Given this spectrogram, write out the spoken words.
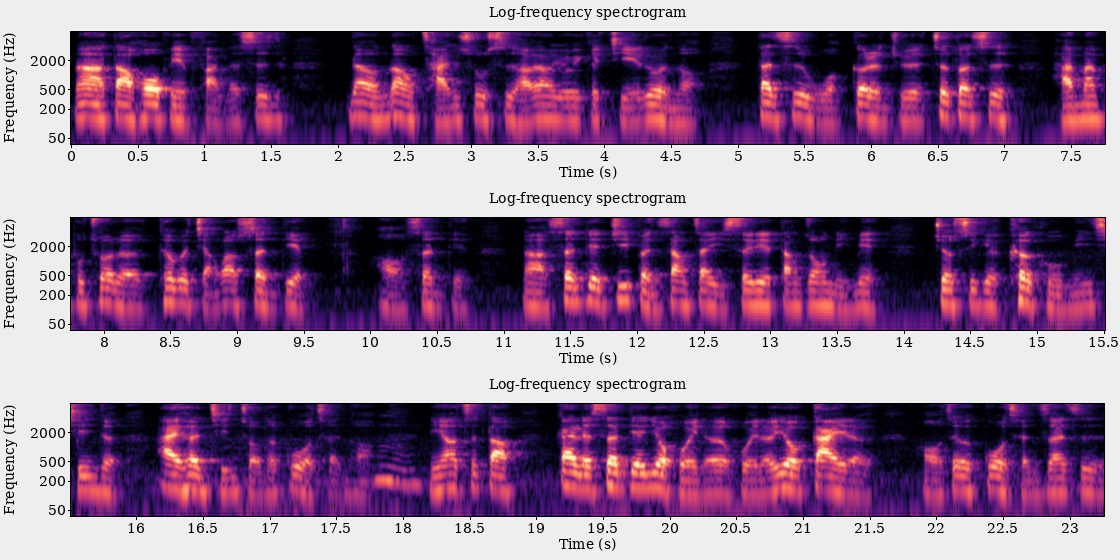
那到后面反而是那种那种阐述是好像有一个结论哦。但是我个人觉得这段是还蛮不错的，特别讲到圣殿，哦，圣殿，那圣殿基本上在以色列当中里面就是一个刻骨铭心的爱恨情仇的过程，哈、哦，嗯，你要知道盖了圣殿又毁了，毁了又盖了，哦，这个过程实在是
